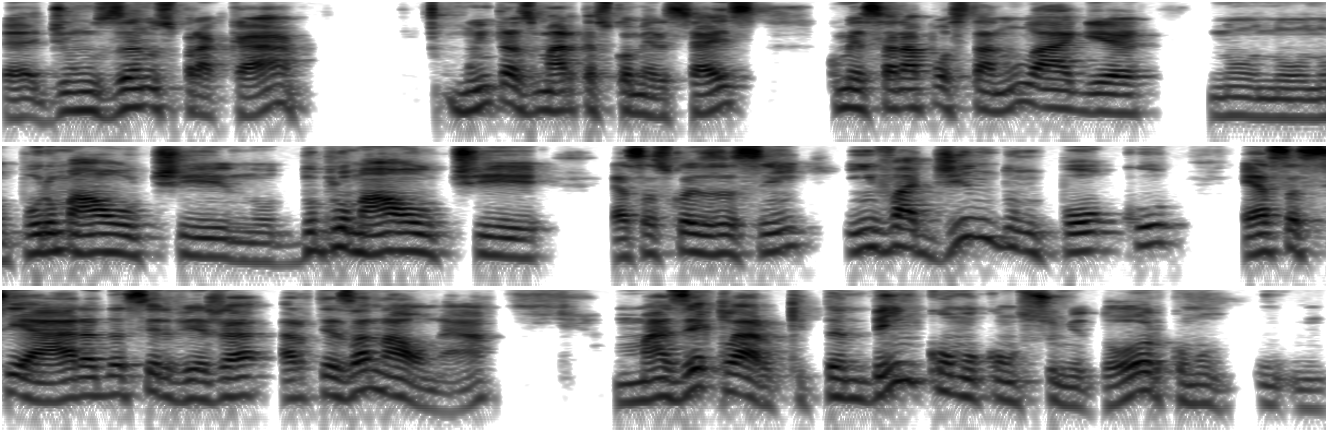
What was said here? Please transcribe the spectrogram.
É, de uns anos para cá, muitas marcas comerciais começaram a apostar no Lager, no, no, no puro malte, no duplo malte, essas coisas assim, invadindo um pouco essa seara da cerveja artesanal, né? Mas é claro que também como consumidor, como um,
